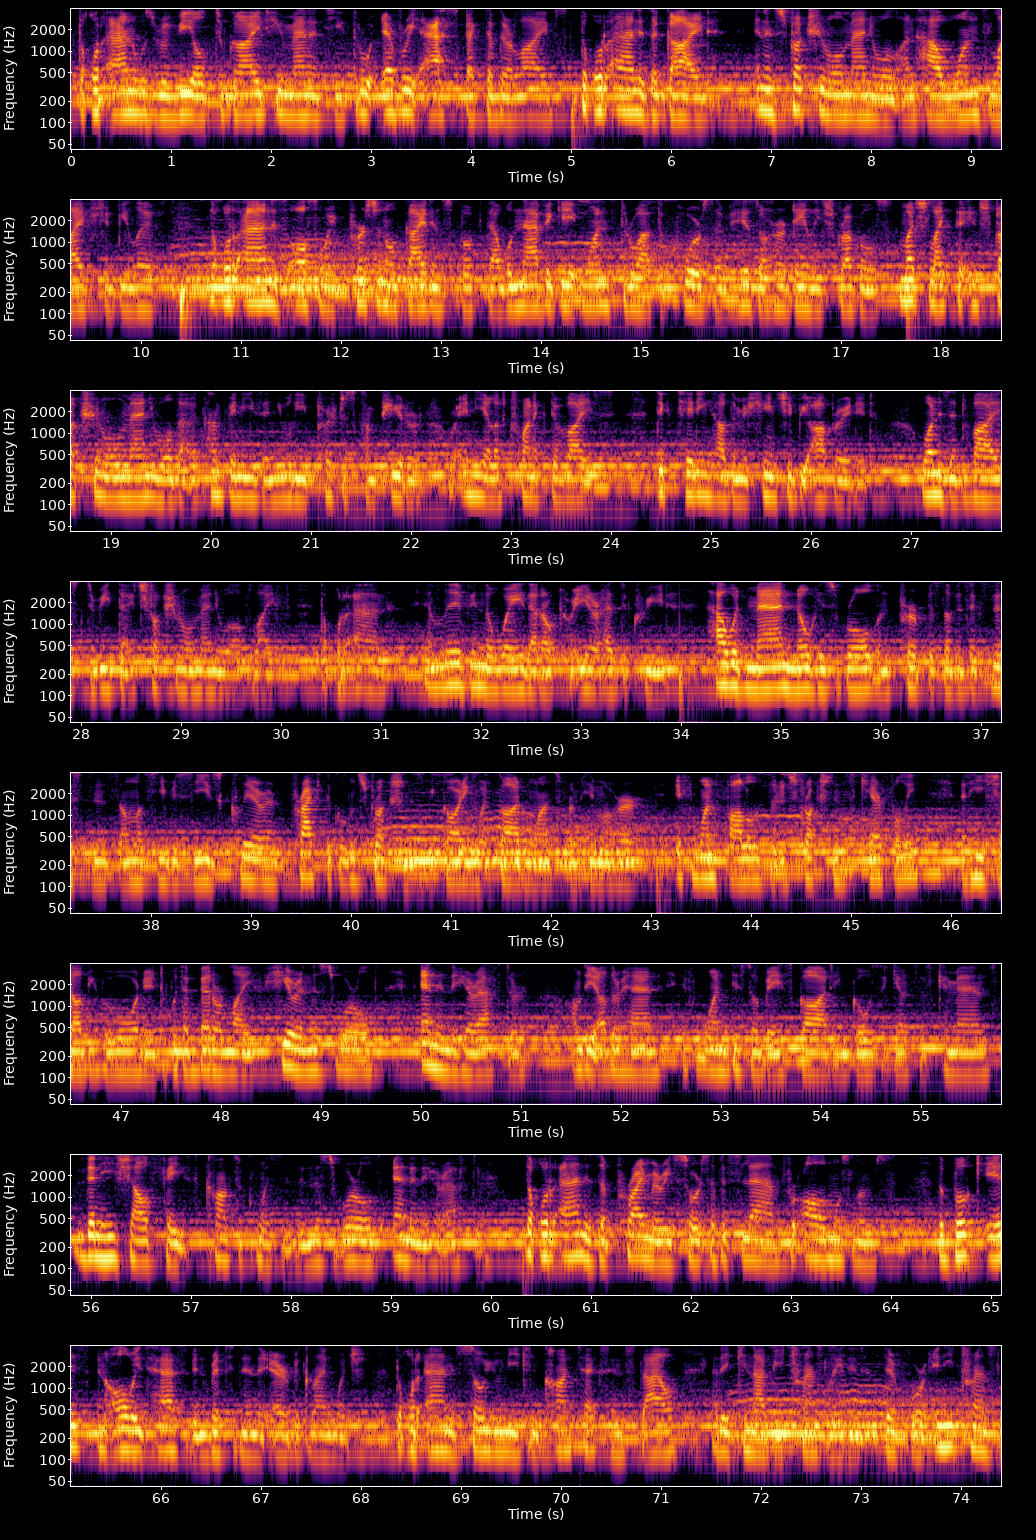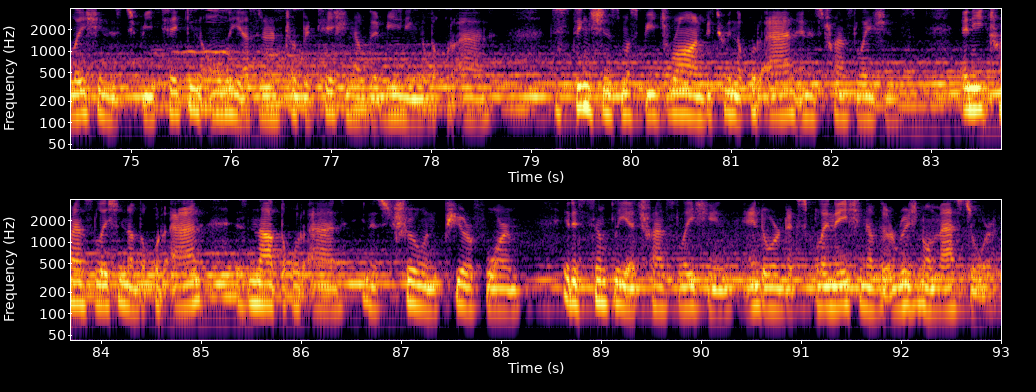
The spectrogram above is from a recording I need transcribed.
The Quran was revealed to guide humanity through every aspect of their lives. The Quran is a guide, an instructional manual on how one's life should be lived. The Quran is also a personal guidance book that will navigate one throughout the course of his or her daily struggles, much like the instructional manual that accompanies a newly purchased computer or any electronic device, dictating how the machine should be operated one is advised to read the instructional manual of life, the Quran, and live in the way that our Creator has decreed. How would man know his role and purpose of his existence unless he receives clear and practical instructions regarding what God wants from him or her? If one follows the instructions carefully, then he shall be rewarded with a better life here in this world and in the hereafter. On the other hand, if one disobeys God and goes against his commands, then he shall face consequences in this world and in the hereafter. The Quran is the primary source of Islam for all Muslims. The book is and always has been written in the Arabic language. The Quran is so unique in context and style that it cannot be translated. Therefore, any translation is to be taken only as an interpretation of the meaning of the Quran distinctions must be drawn between the Quran and its translations. Any translation of the Quran is not the Quran in its true and pure form. It is simply a translation and or an explanation of the original masterwork.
